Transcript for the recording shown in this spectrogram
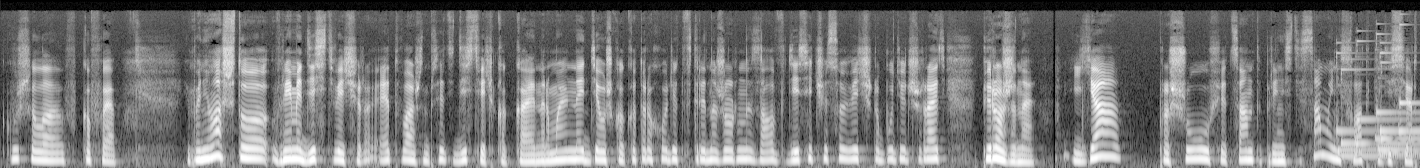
кушала в кафе. И поняла, что время 10 вечера. Это важно. Представляете, 10 вечера. Какая нормальная девушка, которая ходит в тренажерный зал в 10 часов вечера, будет жрать пирожное. И я прошу официанта принести самый несладкий десерт.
